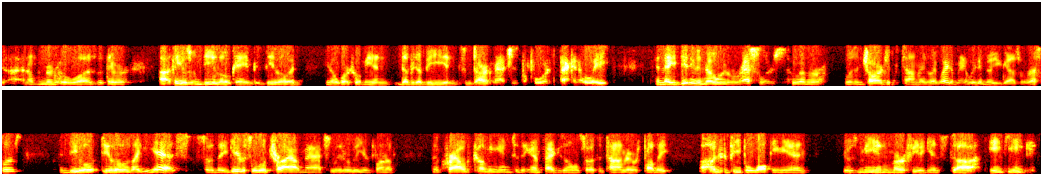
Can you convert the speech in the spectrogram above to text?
I don't remember who it was, but they were. Uh, I think it was when D'Lo came because D'Lo had you know worked with me in WWE and some dark matches before back in '08, and they didn't even know we were wrestlers. Whoever was in charge at the time, they was like, "Wait a minute, we didn't know you guys were wrestlers." And D'Lo, D'Lo was like, "Yes." So they gave us a little tryout match, literally in front of the crowd coming into the impact zone. So at the time there was probably a hundred people walking in. It was me and Murphy against uh, Ink Inc.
